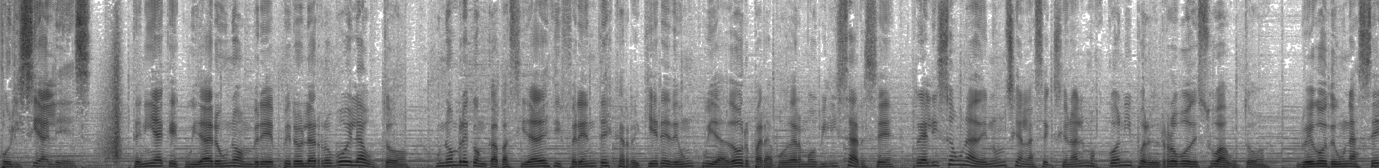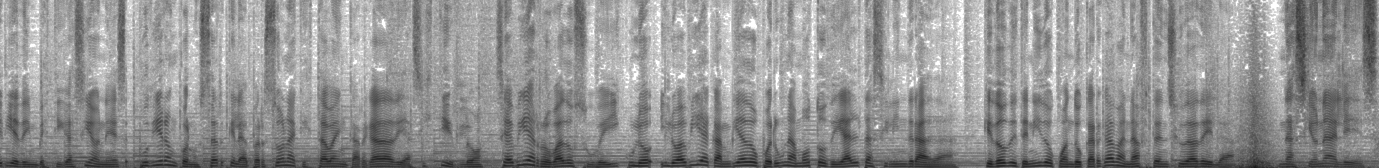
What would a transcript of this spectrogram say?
Policiales. Tenía que cuidar a un hombre, pero le robó el auto. Un hombre con capacidades diferentes que requiere de un cuidador para poder movilizarse, realizó una denuncia en la seccional Mosconi por el robo de su auto. Luego de una serie de investigaciones, pudieron conocer que la persona que estaba encargada de asistirlo se había robado su vehículo y lo había cambiado por una moto de alta cilindrada. Quedó detenido cuando cargaba nafta en Ciudadela. Nacionales.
